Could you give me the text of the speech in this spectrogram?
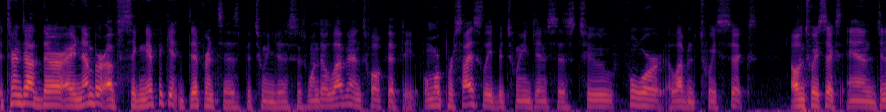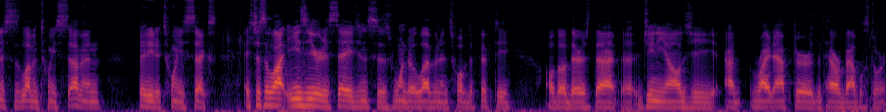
it turns out there are a number of significant differences between Genesis 1 to 11 and 1250, or more precisely between Genesis 2, 4, 11 to 26, 11 26 and Genesis 11, 27, 50 to 26. It's just a lot easier to say Genesis 1 to 11 and 12 to 50 although there's that uh, genealogy at, right after the Tower of Babel story.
